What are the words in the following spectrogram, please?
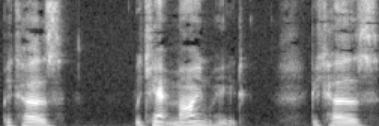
because we can't mind read, because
